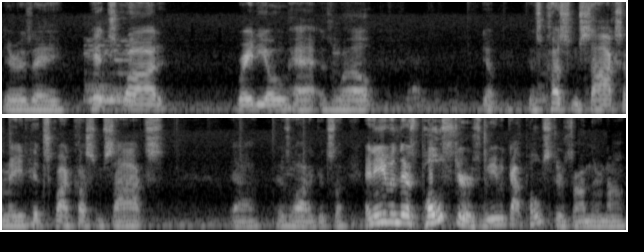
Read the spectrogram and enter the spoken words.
There is a Hit Squad radio hat as well. Yep. There's custom socks. I made Hit Squad custom socks. Yeah, there's a lot of good stuff. And even there's posters. We even got posters on there now.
